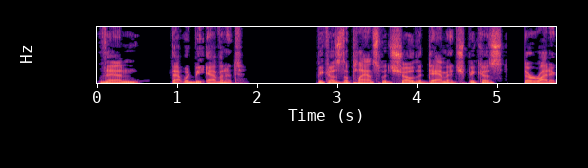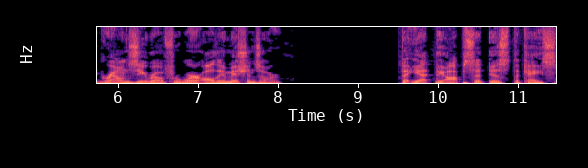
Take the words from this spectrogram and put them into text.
then that would be evident because the plants would show the damage because they're right at ground zero for where all the emissions are. But yet the opposite is the case.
